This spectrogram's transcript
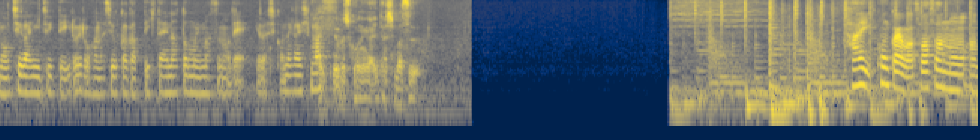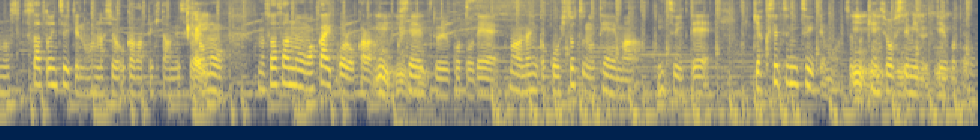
の違いについていろいろお話を伺っていきたいなと思いますのでよろしくお願いしはい、よろしくお願いいたします。はい、今回は諏訪さんのあのスタートについてのお話を伺ってきたんですけども、はい。諏訪さんの若い頃からのうんうんうん癖ということで、まあ、何かこう一つのテーマについて逆説についてもちょっと検証してみるっていうことを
